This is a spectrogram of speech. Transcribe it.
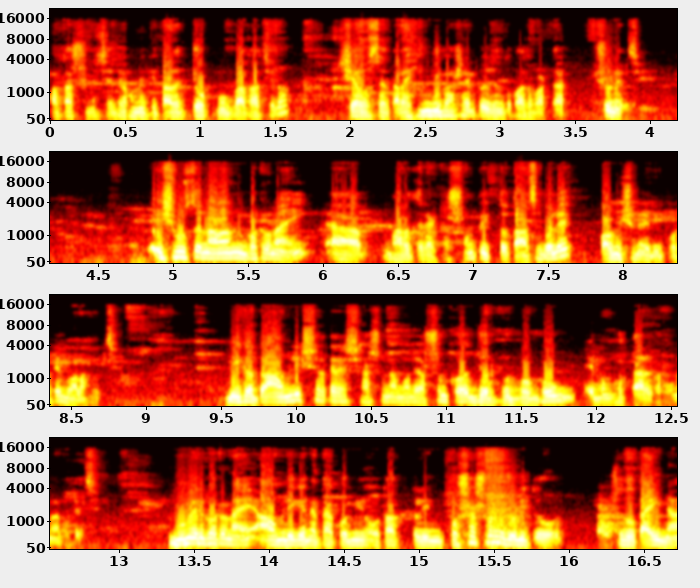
কথা শুনেছে। যখন নাকি তাদের চোখ মুখ কথা ছিল, সে অবস্থায় তারা হিন্দি ভাষায় পর্যন্ত কথাবার্তা শুনেছে। এই সমস্ত নানান ঘটনায় ভারতের একটা সম্পৃক্ততা আছে বলে কমিশনের রিপোর্টে বলা হচ্ছে। বিগত আওয়ামী লীগ সরকারের শাসনামলে অসংখ্য জোরপূর্বক গুম এবং হত্যার ঘটনা ঘটেছে। গুমের ঘটনায় আওয়ামী লীগের নেতাকর্মী ও তৎকালীন প্রশাসন জড়িত, শুধু তাই না,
